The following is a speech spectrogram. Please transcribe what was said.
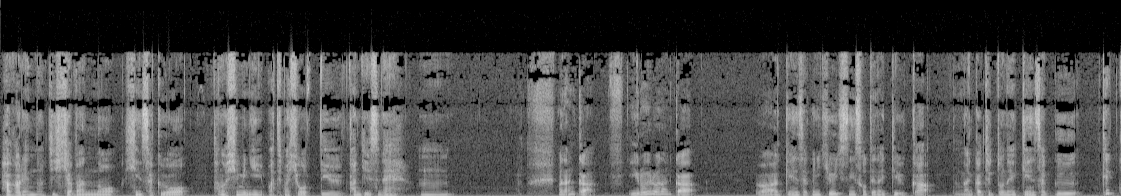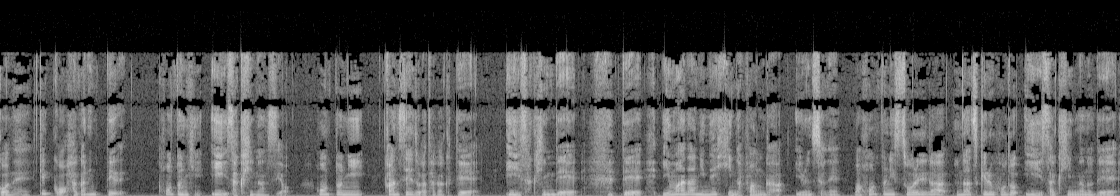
ハガレンの実写版の新作を楽しみに待ちましょうっていう感じですね。うん。まあなんか、いろいろなんか、まあ原作に忠実に沿ってないっていうか、なんかちょっとね、原作、結構ね、結構、鋼って本当にいい作品なんですよ。本当に完成度が高くて、いい作品で、で、未だに熱心なファンがいるんですよね。まあ本当にそれが頷けるほどいい作品なので、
